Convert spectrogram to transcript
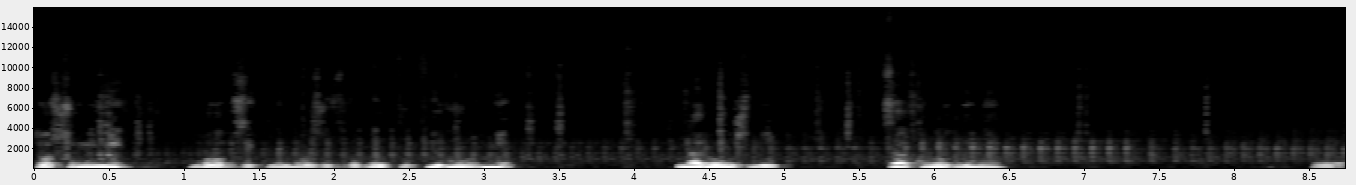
то, що мені лобзик не може зробити, фігурні, наружні, закруглені. е,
